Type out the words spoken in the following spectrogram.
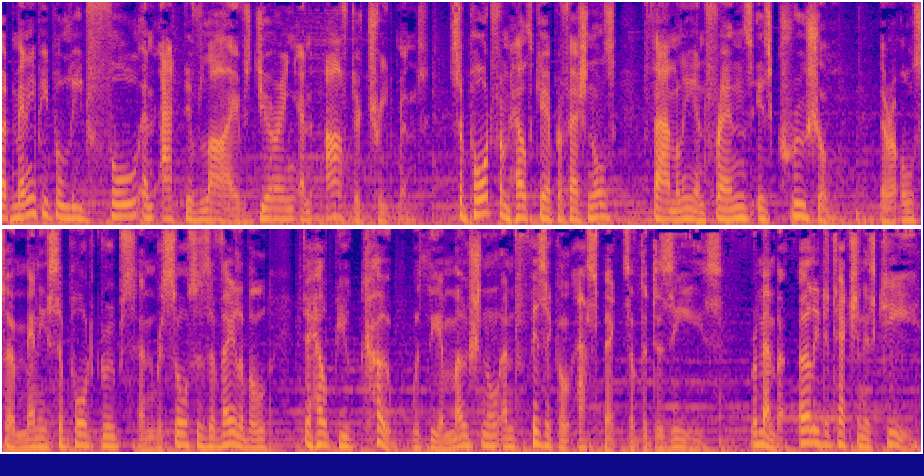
but many people lead full and active lives during and after treatment. Support from healthcare professionals, family, and friends is crucial. There are also many support groups and resources available to help you cope with the emotional and physical aspects of the disease. Remember, early detection is key.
